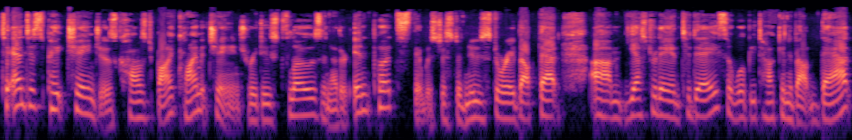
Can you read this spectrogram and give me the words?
to anticipate changes caused by climate change, reduced flows, and other inputs. There was just a news story about that um, yesterday and today, so we'll be talking about that.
